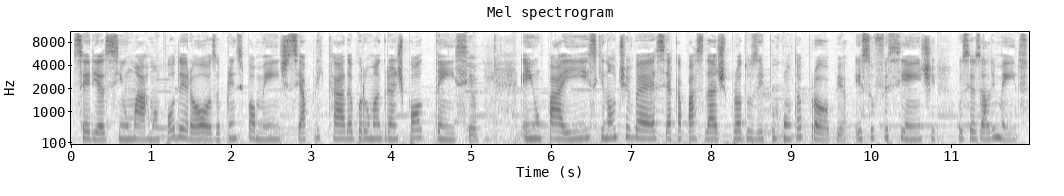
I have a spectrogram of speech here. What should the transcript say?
seria assim uma arma poderosa, principalmente se aplicada por uma grande potência em um país que não tivesse a capacidade de produzir por conta própria e suficiente os seus alimentos.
